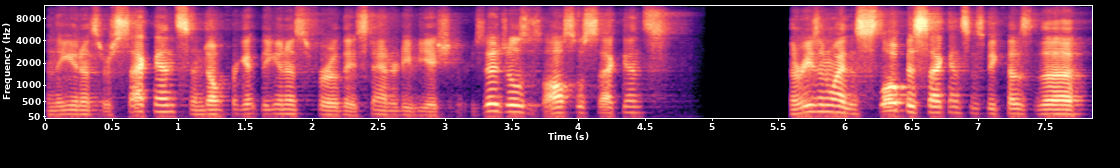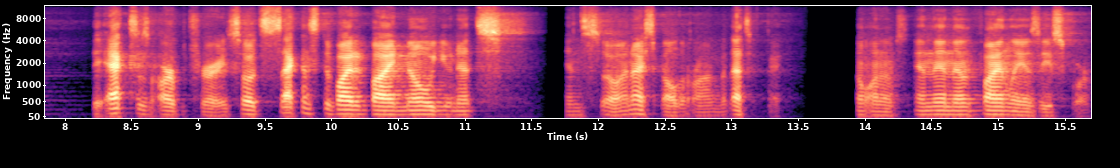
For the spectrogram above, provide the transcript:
And the units are seconds and don't forget the units for the standard deviation of residuals is also seconds. The reason why the slope is seconds is because the, the x is arbitrary. So it's seconds divided by no units. And so, and I spelled it wrong, but that's okay. Don't want to, and then, then finally a z-score.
